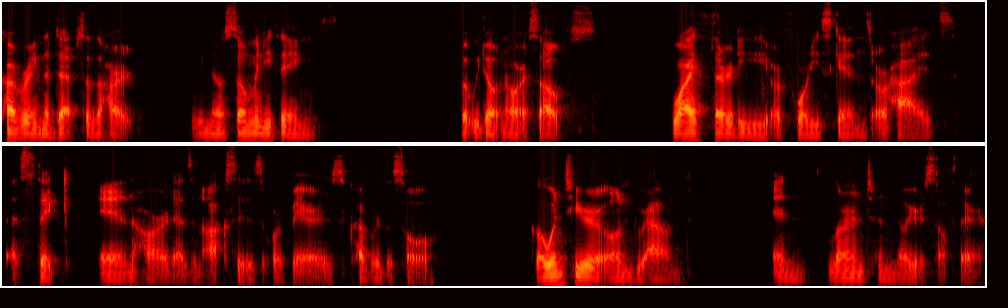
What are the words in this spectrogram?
covering the depths of the heart. We know so many things, but we don't know ourselves. Why 30 or 40 skins or hides as thick and hard as an ox's or bear's cover the soul? Go into your own ground and learn to know yourself there.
